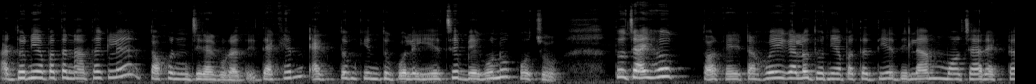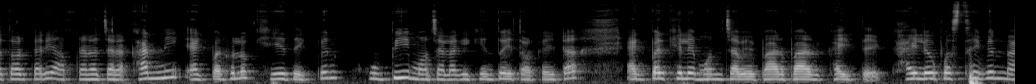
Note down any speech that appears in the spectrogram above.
আর ধনিয়া পাতা না থাকলে তখন জিরার গুঁড়া দিই। দেখেন, একদম কিন্তু গলে গিয়েছে বেগুনও কচু। তো যাই হোক, তরকারিটা হয়ে গেল, ধনিয়া পাতা দিয়ে দিলাম। মজার একটা তরকারি, আপনারা যারা খাননি, একবার হলো খেয়ে দেখবেন খুবই মজা লাগে কিন্তু এই তরকারিটা। একবার খেলে মন চাবে বারবার খাইতে। খাইলেও পস্তাইবেন, না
